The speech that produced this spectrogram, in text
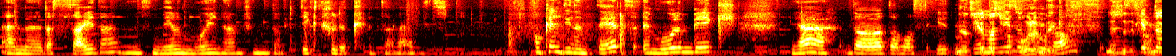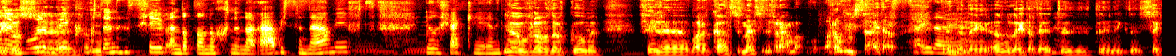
En eh, dat is Saida. Dat is een hele mooie naam, vind ik. Dat betekent geluk in het Arabisch. Ook in die tijd in Molenbeek, ja, dat, dat was helemaal niet zo courant. Dus een schip dat in eh, Molenbeek wordt ingeschreven en dat dan nog een Arabische naam heeft. Heel gek eigenlijk. Ja, overal wat overkomen. Veel eh, Marokkaanse mensen vragen, maar waarom zei je dat? Saida, En dan ja. denk ik, oh, dan leg je dat uit. eh, uiteindelijk. Dus zij,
